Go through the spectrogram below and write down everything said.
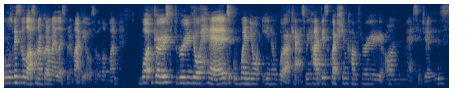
well, this is the last one I've got on my list, but it might be also a long one. What goes through your head when you're in a workout? So we had this question come through on messages.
